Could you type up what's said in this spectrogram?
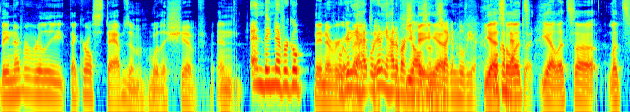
They never really. That girl stabs him with a shiv, and And they never go they never. We're go getting ahead, we're getting ahead of ourselves Yeah, in the yeah. second movie here. Yeah, we'll come so back let's to it. yeah let's uh let's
